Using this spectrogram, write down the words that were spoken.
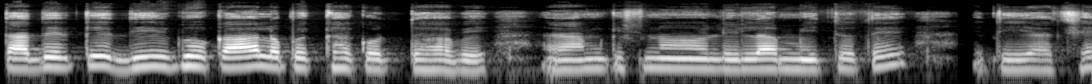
তাদেরকে দীর্ঘকাল অপেক্ষা করতে হবে। রামকৃষ্ণ লীলা লীলামৃততে এটি আছে।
